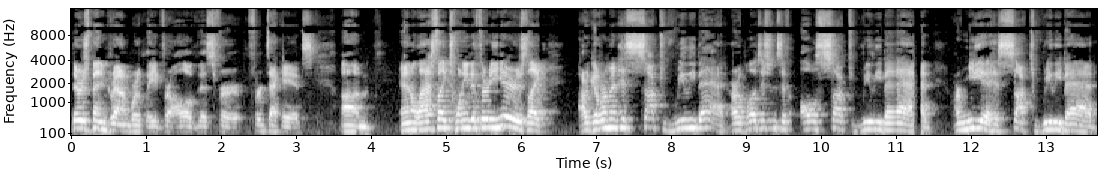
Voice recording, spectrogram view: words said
there's been groundwork laid for all of this for for decades. Um, and the last like 20 to 30 years, like our government has sucked really bad. Our politicians have all sucked really bad. Our media has sucked really bad.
